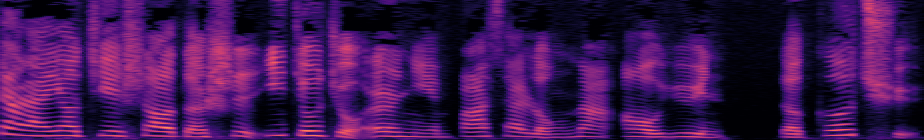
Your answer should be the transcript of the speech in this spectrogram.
接下来要介绍的是一九九二年巴塞隆纳奥运的歌曲。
